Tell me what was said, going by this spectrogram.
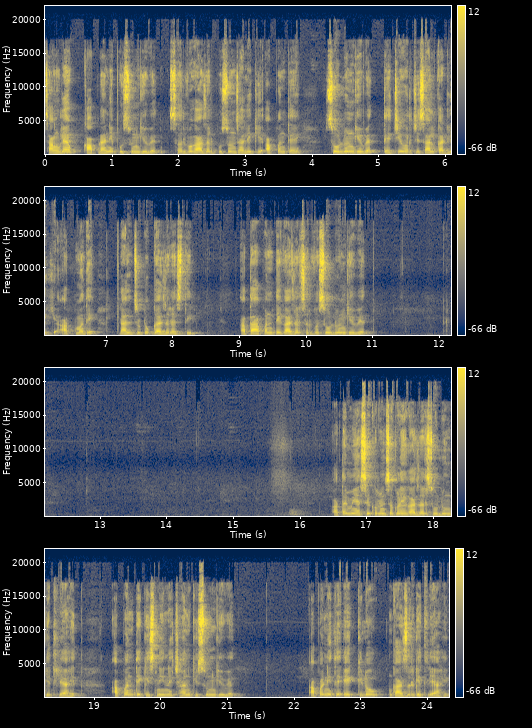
चांगल्या कापडाने पुसून घेऊयात. सर्व गाजर पुसून झाले की आपण ते सोलून घेऊयात. त्याची वरची साल काढली की आतमध्ये लालचुटूक गाजर असतील. आता आपण ते गाजर सर्व सोलून घेऊयात. आता मी असे करून सगळे गाजर सोलून घेतले आहेत. आपण ते किसणीने छान किसून घेऊयात. आपण इथे एक किलो गाजर घेतले आहे.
